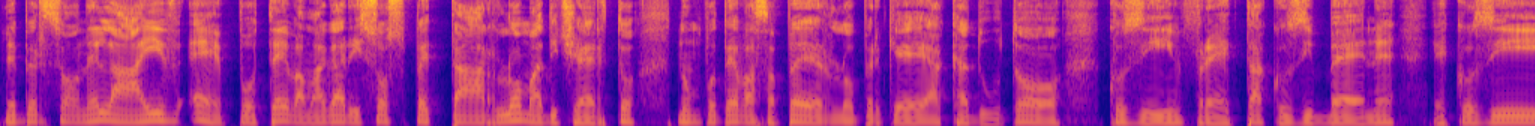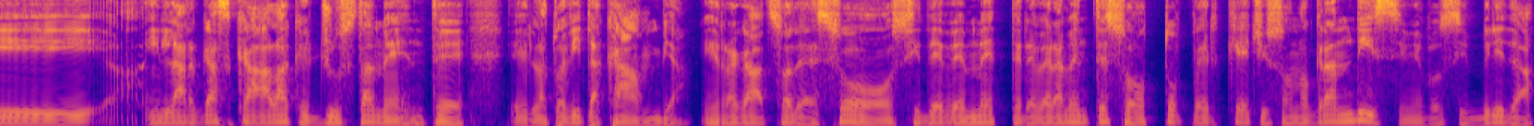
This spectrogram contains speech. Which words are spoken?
le persone live e poteva magari sospettarlo, ma di certo non poteva saperlo perché è accaduto così in fretta, così bene e così in larga scala che giustamente eh, la tua vita cambia. Il ragazzo adesso si deve mettere veramente sotto perché ci sono grandissime possibilità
